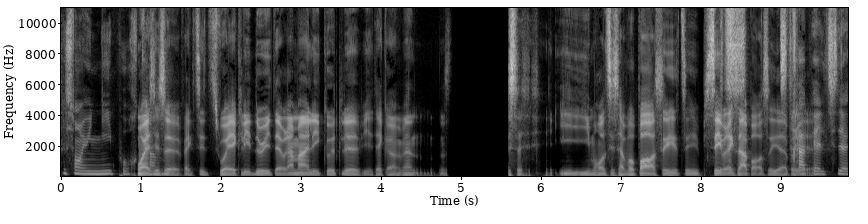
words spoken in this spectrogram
Ils sont unis pour. Ouais, c'est ça. Fait que tu voyais que les deux étaient vraiment à l'écoute, là, puis ils étaient comme, man, ça. ils, m'ont dit, ça va passer, tu sais. Puis c'est vrai que ça a passé Tu te après. rappelles-tu de,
